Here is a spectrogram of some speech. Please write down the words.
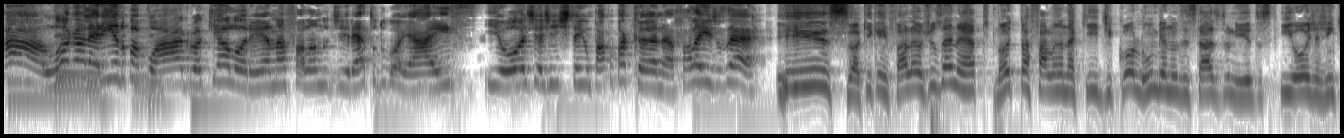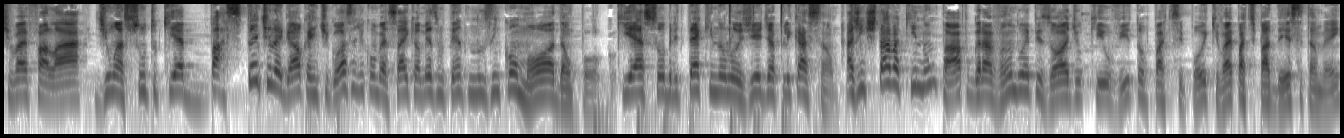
Alô, galerinha do Papo Agro, aqui é a Lorena falando direto do Goiás. E hoje a gente tem um papo bacana. Fala aí, José. Isso, aqui quem fala é o José Neto. Nós tá falando aqui de Colômbia nos Estados Unidos e hoje a gente vai falar de um assunto que é bastante legal, que a gente gosta de conversar e que ao mesmo tempo nos incomoda um pouco, que é sobre tecnologia de aplicação. A gente estava aqui num papo gravando um episódio que o Vitor participou e que vai participar desse também,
